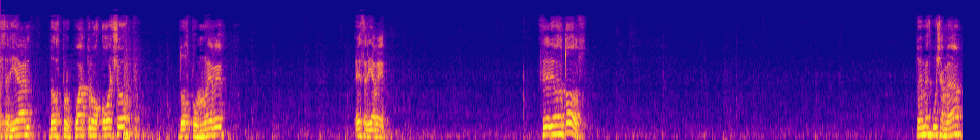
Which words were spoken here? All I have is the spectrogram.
Entonces serían 2 por 4, 8, 2 por 9. Ese sería B. ¿Sí le dio a todos? Entonces me escuchan, ¿verdad?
